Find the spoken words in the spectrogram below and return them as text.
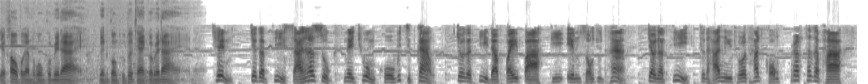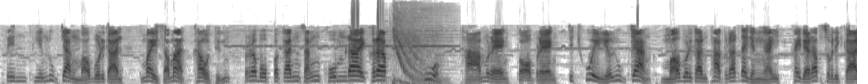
จะเข้าประกันสังคมก็ไม่ได้ เงินกองทุนทดแทนก็ไม่ได้นะเช่น เจ้าหน้าที่สาธารณสุขในช่วงโควิด -19 เจ้าหน้าที่ดับไฟป่า PM 2.5 เจ้าหน้าที่สถานีโทรทัศน์ของรัฐสภา เป็นเพียงลูกจ้างเหมาบริการไม่สามารถเข้าถึงระบบประกันสังคมได้ครับพ่วงถามแรงตอบแรงจะช่วยเหลือลูกจ้างเหมาบริการภาครัฐได้ยังไง ให้ได้รับสวัสดิการ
